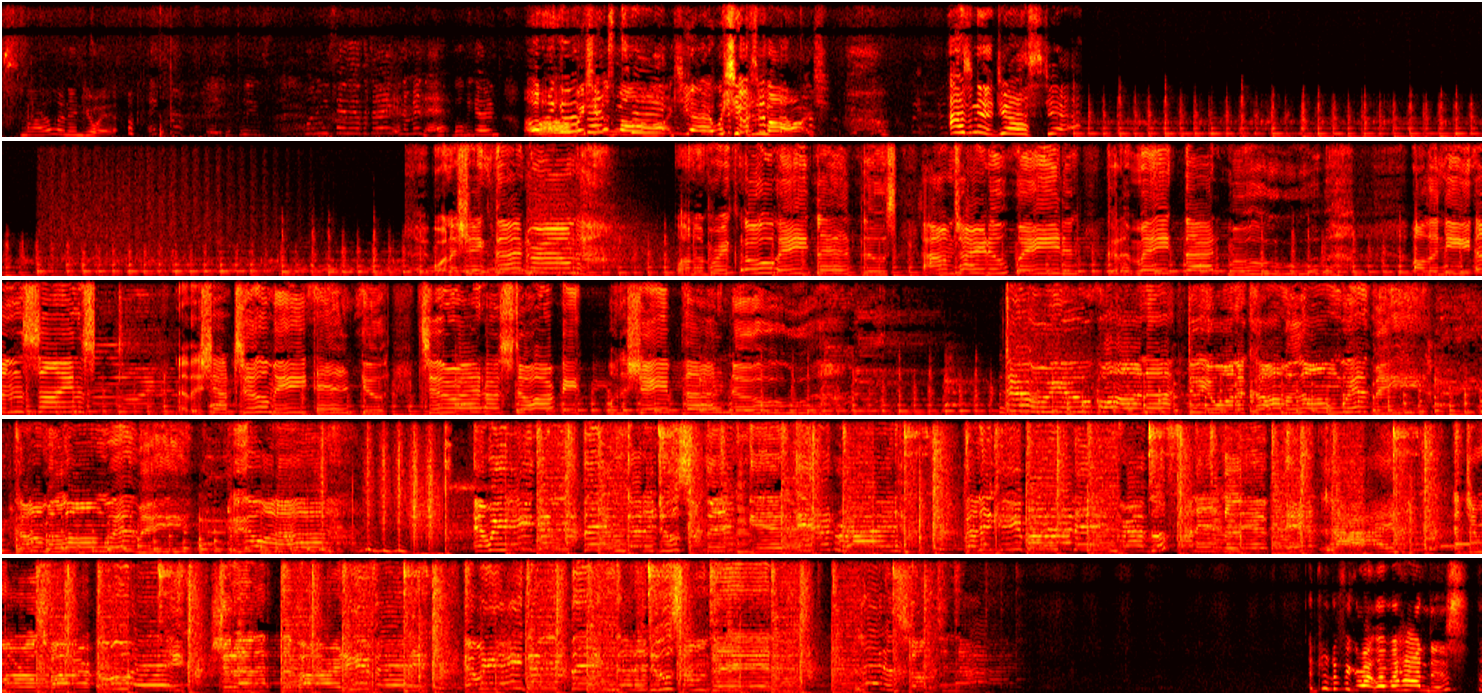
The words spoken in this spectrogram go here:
Smile and enjoy it. Exactly, because what did we say the other day? In a minute, we'll be going. Oh, oh my God, wish it was March. Yeah, wish it was March. Hasn't it just? Yeah. Shape the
